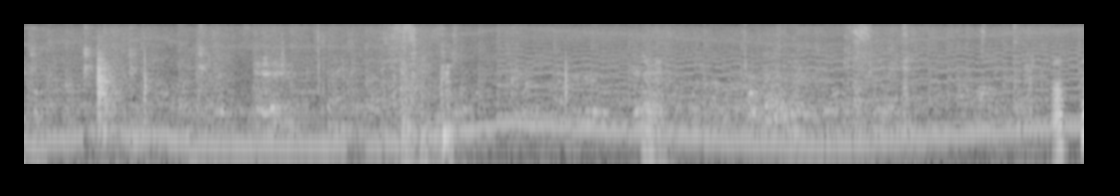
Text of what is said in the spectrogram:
ってう。うん。う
